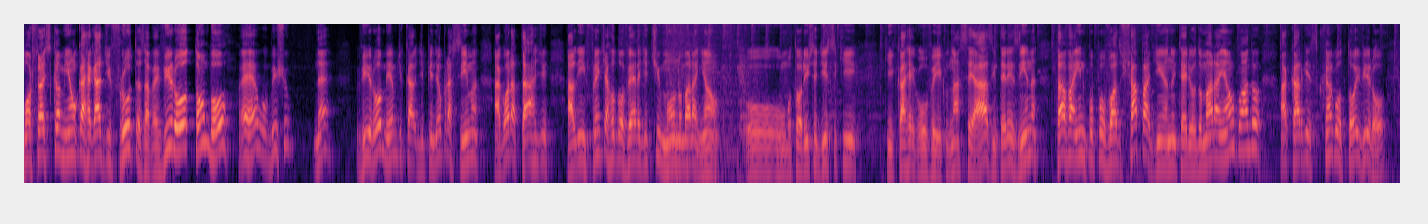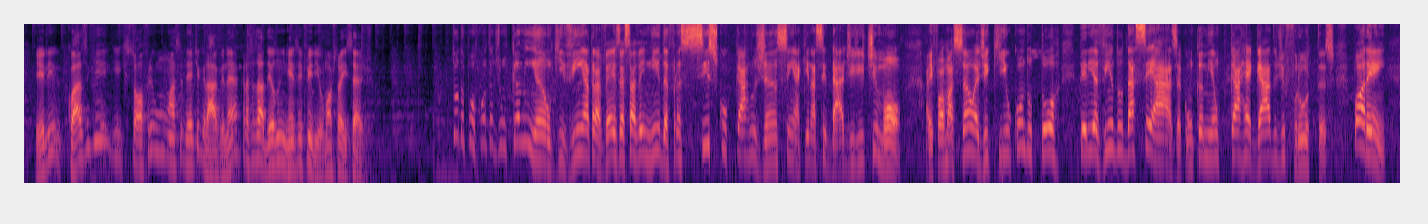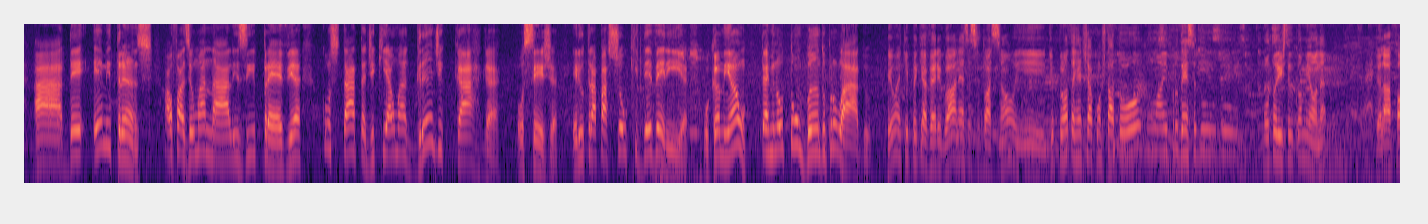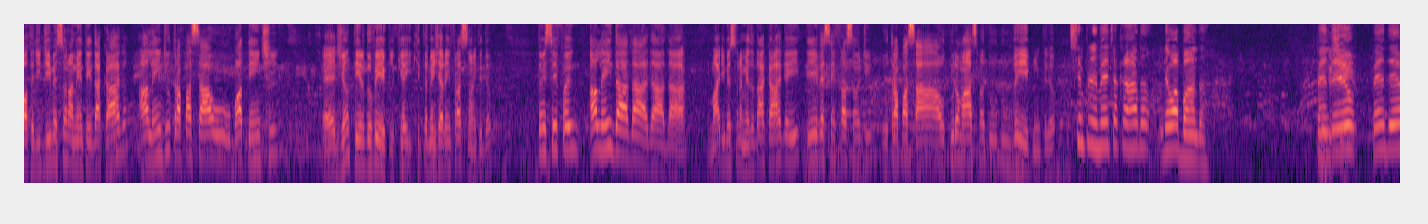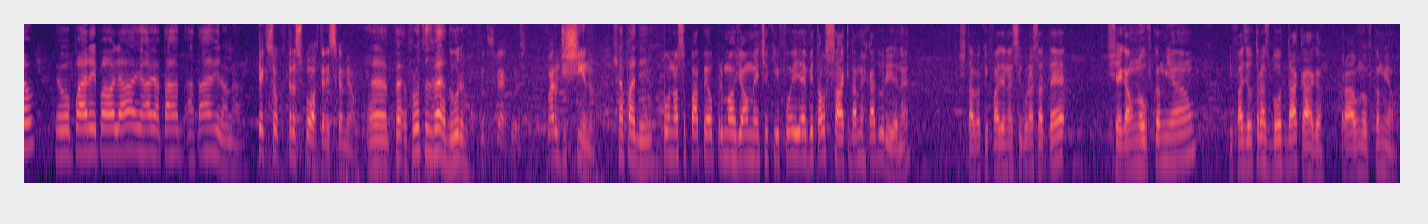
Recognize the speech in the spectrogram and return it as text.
mostrar esse caminhão carregado de frutas, rapaz. Virou, tombou. É, o bicho, né? Virou mesmo de, de pneu para cima, agora à tarde, ali em frente à rodoviária de Timon, no Maranhão. O, o motorista disse que, que carregou o veículo na Ceasa, em Teresina, estava indo para o povoado Chapadinha, no interior do Maranhão, quando a carga escangotou e virou. Ele quase que, que sofre um acidente grave, né? Graças a Deus ninguém se feriu. Mostra aí, Sérgio. Tudo por conta de um caminhão que vinha através dessa avenida Francisco Carlos Jansen, aqui na cidade de Timon. A informação é de que o condutor teria vindo da Ceasa com um caminhão carregado de frutas. Porém, a DM Trans, ao fazer uma análise prévia, constata de que há uma grande carga ou seja, ele ultrapassou o que deveria. O caminhão terminou tombando para o lado. Tem uma equipe que averiguar nessa situação e de pronto a gente já constatou uma imprudência do, do motorista do caminhão, né? Pela falta de dimensionamento da carga, além de ultrapassar o batente é, dianteiro do veículo, que, que também gera infração, entendeu? Então isso aí foi além da, da, da, da má dimensionamento da carga e teve essa infração de ultrapassar a altura máxima do, do veículo, entendeu? Simplesmente a carrada deu a banda. Pendeu, pendeu, eu parei para olhar e já estava já tava virando. Já. O que é que o senhor transporta nesse caminhão? É, frutas e verduras. Frutas e verduras. Qual era o destino? Chapadinho. O nosso papel primordialmente aqui foi evitar o saque da mercadoria, né? Estava aqui fazendo a segurança até chegar um novo caminhão e fazer o transbordo da carga para o novo caminhão.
